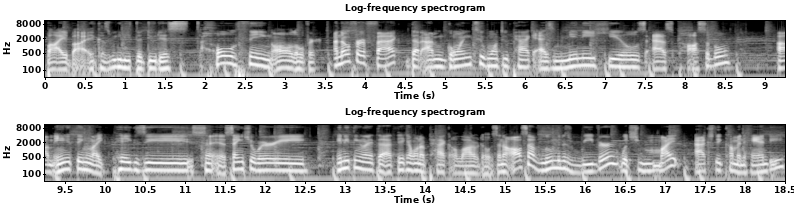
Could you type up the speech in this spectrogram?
bye-bye because we need to do this whole thing all over. I know for a fact that I'm going to want to pack as many heals as possible. Um, anything like Pigsie, Sanctuary, anything like that. I think I want to pack a lot of those. And I also have Luminous Weaver, which might actually come in handy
